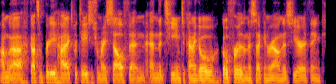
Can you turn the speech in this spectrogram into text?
I'm uh, got some pretty high expectations for myself and and the team to kind of go go further than the second round this year. I think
